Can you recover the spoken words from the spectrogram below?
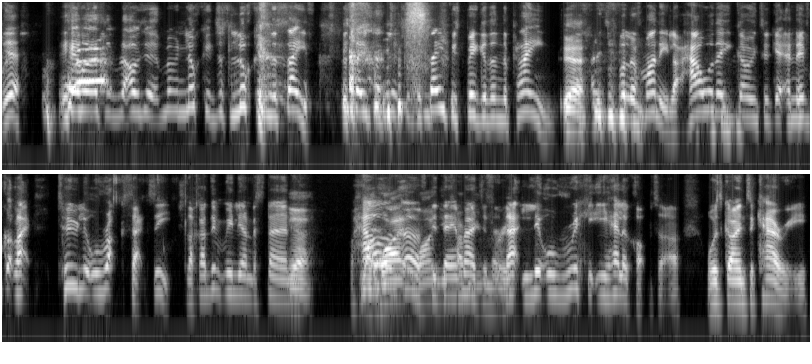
Yeah, well, I was I mean, look at just look in the safe. The safe, is the safe is bigger than the plane, Yeah, and it's full of money. Like, how are they going to get? And they've got like two little rucksacks each. Like, I didn't really understand. yeah. How Like, why- on earth why did they imagine that that little rickety helicopter was going to carry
